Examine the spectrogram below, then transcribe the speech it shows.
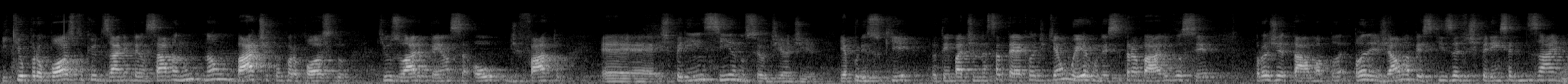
e que o propósito que o designer pensava não, bate com o propósito que o usuário pensa ou, de fato, é, experiencia no seu dia a dia. E é por isso que eu tenho batido nessa tecla de que é um erro nesse trabalho você projetar, uma, planejar uma pesquisa de experiência de designer.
